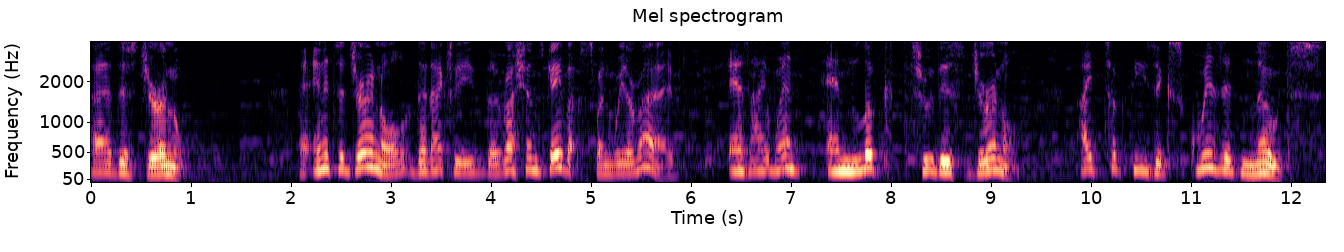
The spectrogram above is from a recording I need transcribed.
uh, this journal. And it's a journal that actually the Russians gave us when we arrived. As I went and looked through this journal, I took these exquisite notes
